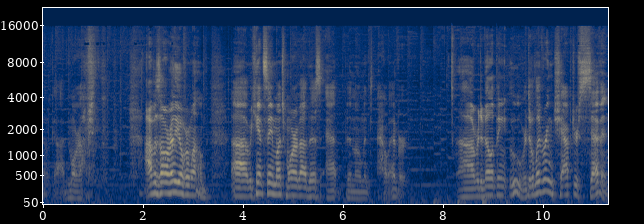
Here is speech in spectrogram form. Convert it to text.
Oh god, more options. I was already overwhelmed. Uh, we can't say much more about this at the moment, however. Uh, we're developing, ooh, we're delivering chapter 7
